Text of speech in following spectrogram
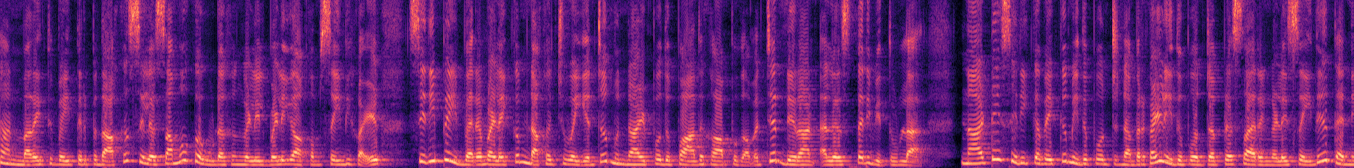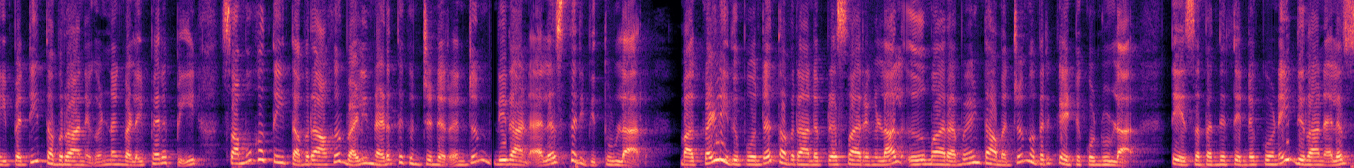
தான் மறைத்து வைத்திருப்பதாக சில சமூக ஊடகங்களில் வெளியாகும் செய்திகள் சிரிப்பை வரவழைக்கும் நகைச்சுவை என்று முன்னாள் பொது பாதுகாப்பு அமைச்சர் டிரான் அலஸ் தெரிவித்துள்ளார். நாட்டை சிரிக்க வைக்கும் இதுபோன்ற நபர்கள் இதுபோன்ற பிரசாரங்களை செய்து தன்னை பற்றி தவறான எண்ணங்களை பரப்பி சமூகத்தை தவறாக வழி நடத்துகின்றனர் என்றும் டிரான் அலஸ் தெரிவித்துள்ளார். மக்கள் இதுபோன்ற தவறான பிரசாரங்களால் ஏமாற வேண்டாம் என்றும் அவர் கேட்டுக் கொண்டுள்ளார். தேசபந்து தென்னக்கோனை டிரான் அலஸ்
